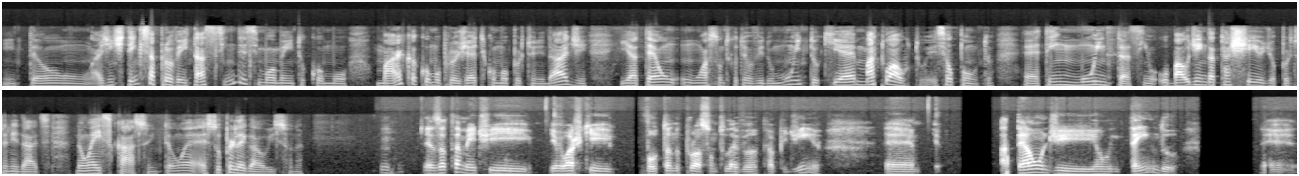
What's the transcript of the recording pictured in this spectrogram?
Então a gente tem que se aproveitar sim desse momento como marca, como projeto como oportunidade. E até um, um assunto que eu tenho ouvido muito que é mato alto. Esse é o ponto. É, tem muita, assim, o balde ainda está cheio de oportunidades, não é escasso. Então é, é super legal isso, né? Uhum. Exatamente. E eu acho que voltando para o assunto level up rapidinho, é, até onde eu entendo, é,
